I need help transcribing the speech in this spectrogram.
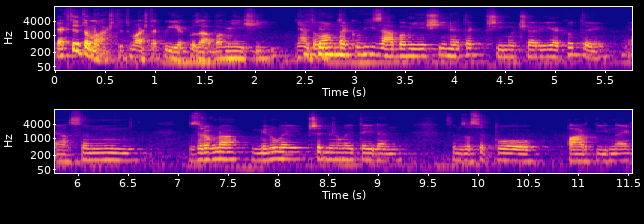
Jak ty to máš? Ty to máš takový jako zábavnější? Já to mám takový zábavnější, ne tak přímočarý jako ty. Já jsem zrovna minulý, předminulý týden jsem zase po pár týdnech,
